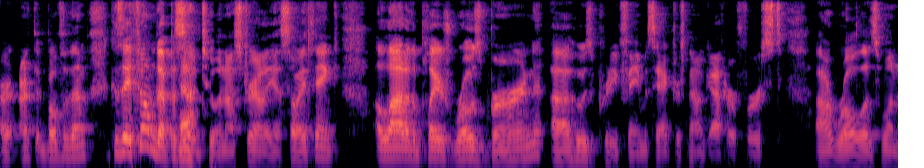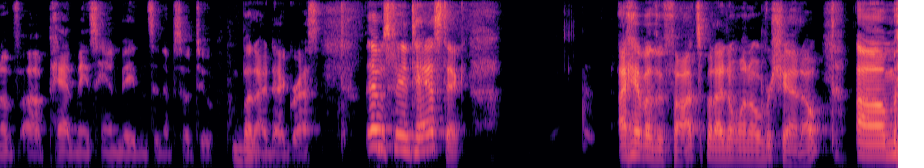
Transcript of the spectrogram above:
Are- Aren't they both of them? Because they filmed episode two in Australia. So I think a lot of the players, Rose Byrne, uh, who's a pretty famous actress now, got her first uh, role as one of uh, Padme's handmaidens in episode two. But I digress. That was fantastic. I have other thoughts, but I don't want to overshadow. Um,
